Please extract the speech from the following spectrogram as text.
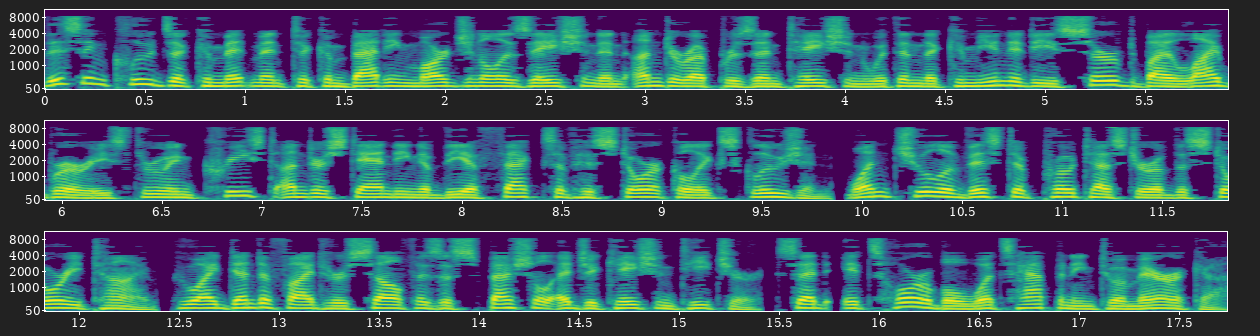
This includes a commitment to combating marginalization and underrepresentation within the communities served by libraries through increased understanding of the effects of historical exclusion. One Chula Vista protester of the story time, who identified herself as a special education teacher, said, It's horrible what's happening to America.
